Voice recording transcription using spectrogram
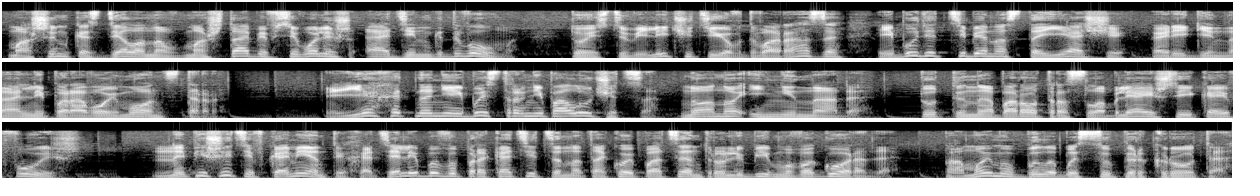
Машинка сделана в масштабе всего лишь один к двум, то есть увеличить ее в два раза и будет тебе настоящий, оригинальный паровой монстр. Ехать на ней быстро не получится, но оно и не надо. Тут ты наоборот расслабляешься и кайфуешь. Напишите в комменты, хотели бы вы прокатиться на такой по центру любимого города. По-моему, было бы супер круто.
